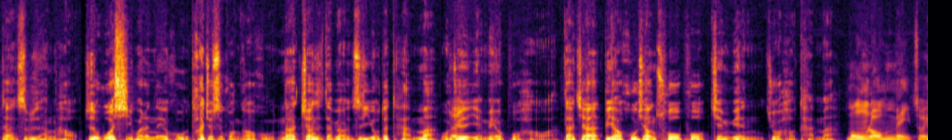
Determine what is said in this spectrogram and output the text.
这样是不是很好？就是我喜欢的那户，他就是广告户，那这样子代表是有的谈嘛？我觉得也没有不好啊。大家不要互相戳破，见面就好谈嘛。朦胧美最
